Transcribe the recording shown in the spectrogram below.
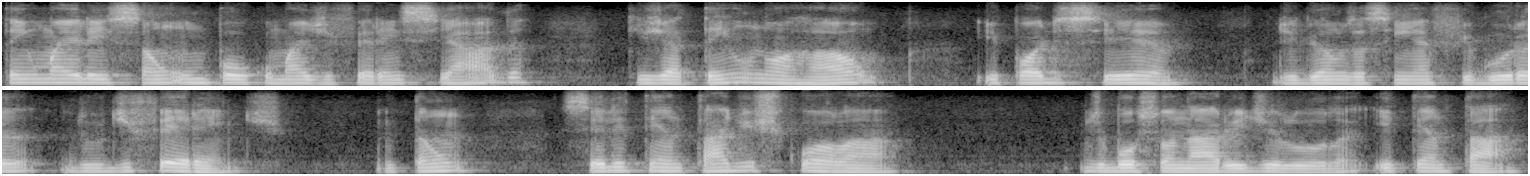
tem uma eleição um pouco mais diferenciada, que já tem um know-how e pode ser digamos assim, a figura do diferente. Então, se ele tentar descolar de Bolsonaro e de Lula e tentar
